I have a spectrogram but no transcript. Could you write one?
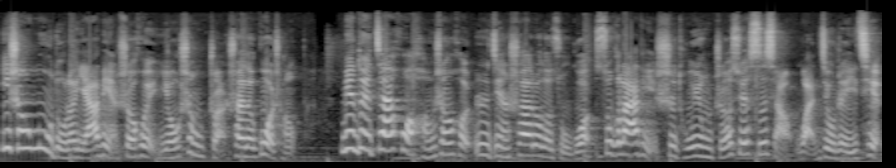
一生目睹了雅典社会由盛转衰的过程。面对灾祸横生和日渐衰落的祖国，苏格拉底试图用哲学思想挽救这一切。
